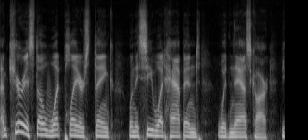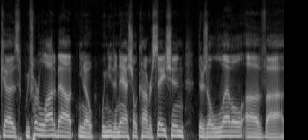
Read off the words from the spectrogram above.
I'm curious, though, what players think when they see what happened with NASCAR because we've heard a lot about, you know, we need a national conversation. There's a level of uh,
